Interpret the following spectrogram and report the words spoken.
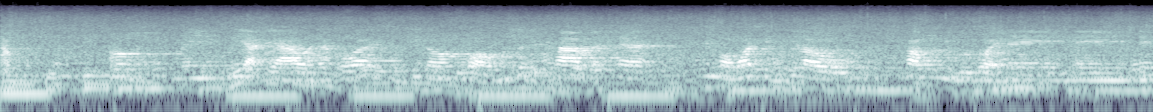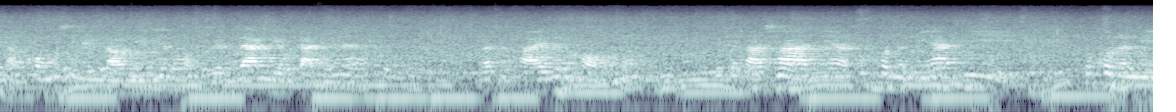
ครับ อยากยาวอะนะเพราะว่าสิ่งที่น้องบอกมันก็เห็นภาพแล้แค่มองว่าสิ่งที่เราทำอยู่บ่อยๆในในในสังคมมุสลิมเราในเรื่องของเรือนร่างเดียวกันนะและสุดท้ายเรื่องของประชาชาติเนี่ยทุกคนมันมีหน้าที่ ทุกคนมันมี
